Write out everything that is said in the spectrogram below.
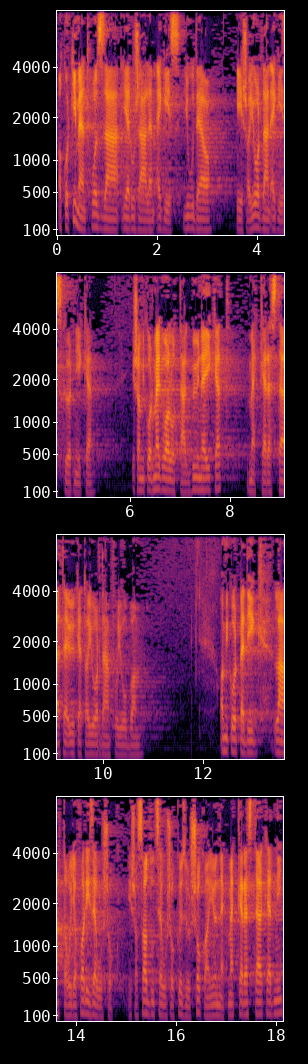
Akkor kiment hozzá Jeruzsálem egész Júdea és a Jordán egész környéke, és amikor megvallották bűneiket, megkeresztelte őket a Jordán folyóban. Amikor pedig látta, hogy a farizeusok és a szadduceusok közül sokan jönnek megkeresztelkedni,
